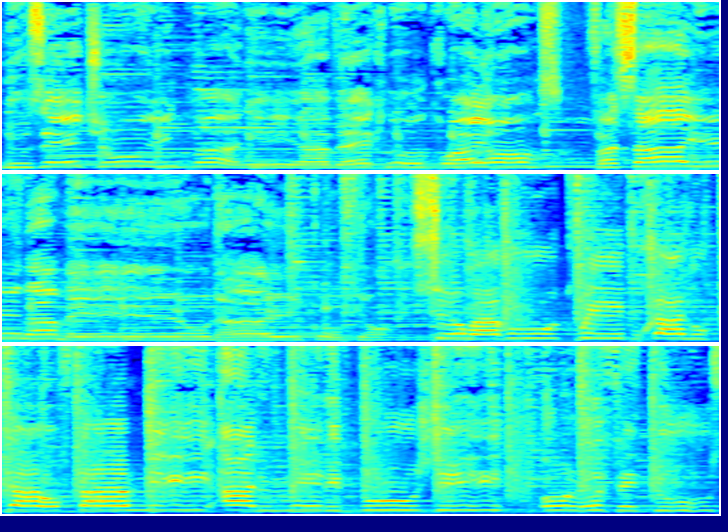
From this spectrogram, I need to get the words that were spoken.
Nous étions une poignée avec nos croyances. Face à une armée, on a eu confiance. Sur ma route, oui, pour Hanouka en famille, allumer les bougies, on le fait tous.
